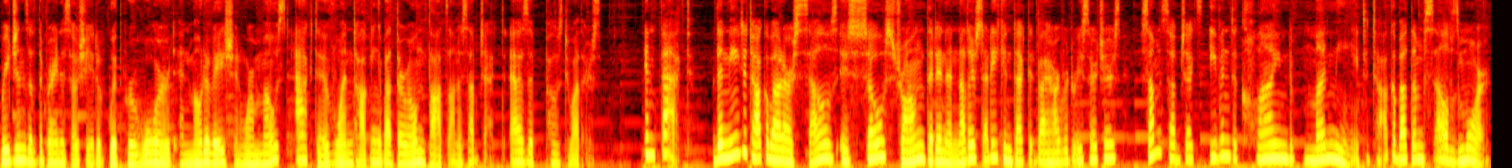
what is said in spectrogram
Regions of the brain associated with reward and motivation were most active when talking about their own thoughts on a subject as opposed to others. In fact, the need to talk about ourselves is so strong that in another study conducted by Harvard researchers, some subjects even declined money to talk about themselves more.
